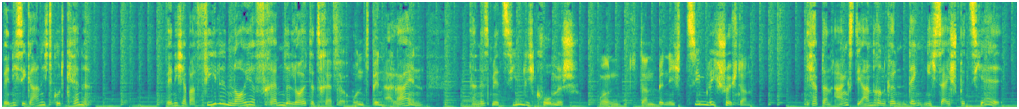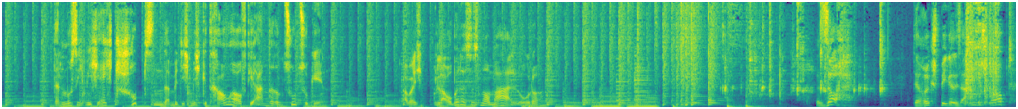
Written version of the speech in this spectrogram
wenn ich sie gar nicht gut kenne. Wenn ich aber viele neue fremde Leute treffe und bin allein, dann ist mir ziemlich komisch und dann bin ich ziemlich schüchtern. Ich habe dann Angst, die anderen könnten denken, ich sei speziell. Dann muss ich mich echt schubsen, damit ich mich getraue, auf die anderen zuzugehen. Aber ich glaube, das ist normal, oder? So, der Rückspiegel ist angeschraubt.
